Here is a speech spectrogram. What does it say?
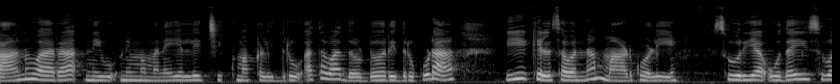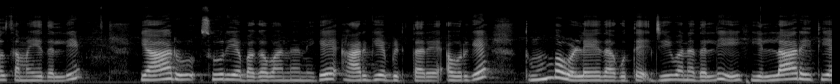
ಭಾನುವಾರ ನೀವು ನಿಮ್ಮ ಮನೆಯಲ್ಲಿ ಚಿಕ್ಕ ಮಕ್ಕಳಿದ್ರು ಅಥವಾ ದೊಡ್ಡವರಿದ್ದರೂ ಕೂಡ ಈ ಕೆಲಸವನ್ನು ಮಾಡಿಕೊಳ್ಳಿ. ಸೂರ್ಯ ಉದಯಿಸುವ ಸಮಯದಲ್ಲಿ ಯಾರು ಸೂರ್ಯ ಭಗವಾನನಿಗೆ ಹಾರ್ಗೆ ಬಿಡ್ತಾರೆ ಅವ್ರಿಗೆ ತುಂಬ ಒಳ್ಳೆಯದಾಗುತ್ತೆ. ಜೀವನದಲ್ಲಿ ಎಲ್ಲ ರೀತಿಯ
